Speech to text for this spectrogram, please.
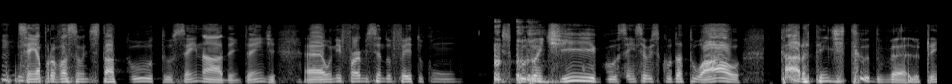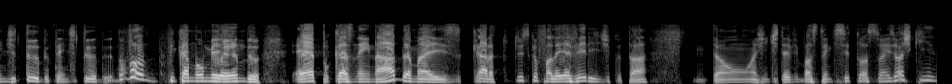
sem aprovação de estatuto, sem nada, entende? É, uniforme sendo feito com escudo antigo, sem seu escudo atual. Cara, tem de tudo, velho. Tem de tudo, tem de tudo. Não vou ficar nomeando épocas nem nada, mas, cara, tudo isso que eu falei é verídico, tá? Então a gente teve bastante situações. Eu acho que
